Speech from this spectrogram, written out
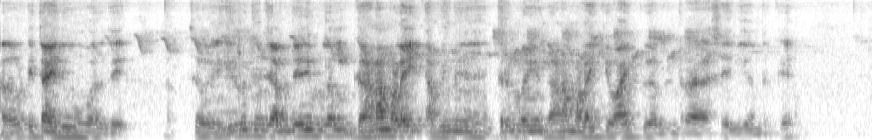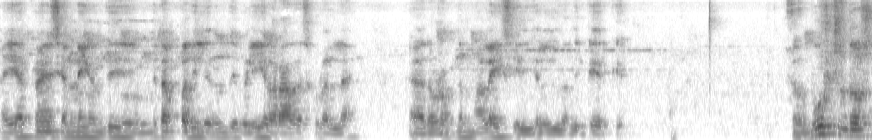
அதை ஒட்டி தான் இதுவும் வருது. ஸோ இருபத்தஞ்சாம் தேதி முதல் கனமழை அப்படின்னு திரும்பியும் கனமழைக்கு வாய்ப்பு அப்படின்ற செய்தி வந்திருக்கு. ஏற்கனவே சென்னை வந்து மிதப்பதிலிருந்து வெளியே வராத சூழல்ல தொடர்ந்து மழை செய்திகள் வந்துகிட்டே இருக்குது பூஸ்டர் டோஸ்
